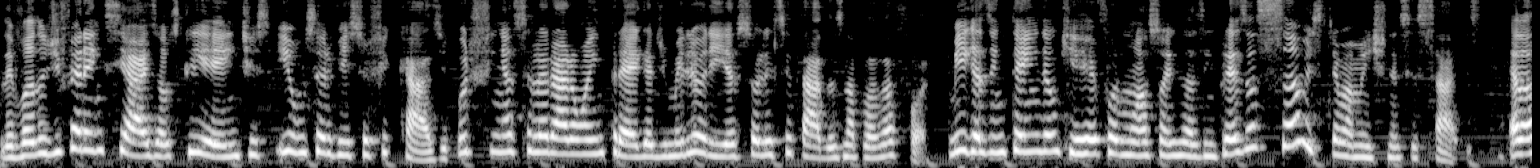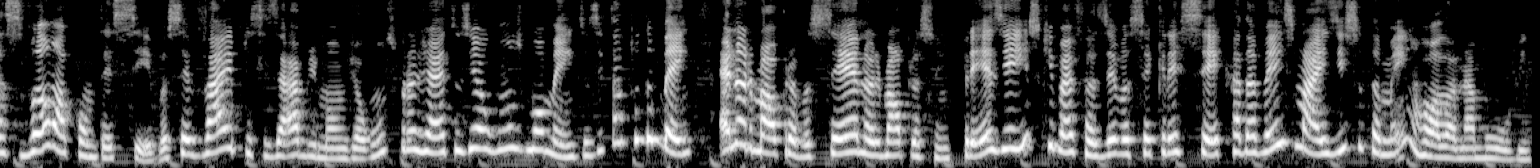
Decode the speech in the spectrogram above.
levando diferenciais aos clientes e um serviço eficaz, e por fim aceleraram a entrega de melhorias solicitadas na plataforma. Migas entendam que reformulações nas empresas são extremamente necessárias. Elas vão acontecer, você vai precisar abrir mão de alguns projetos e alguns momentos, e tá tudo bem. É normal para você, é normal para sua empresa, e é isso que vai fazer você crescer cada vez mais. Isso também rola na Moving.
